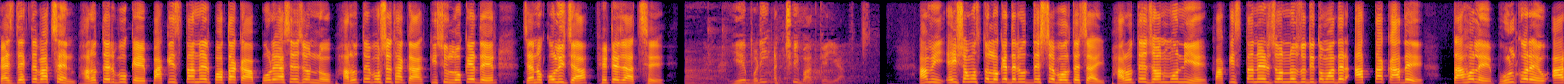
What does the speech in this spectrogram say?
গাইজ দেখতে পাচ্ছেন ভারতের বুকে পাকিস্তানের পতাকা পড়ে আসার জন্য ভারতে বসে থাকা কিছু লোকেদের যেন কলিজা ফেটে যাচ্ছে। আমি এই সমস্ত লোকেদের উদ্দেশ্যে বলতে চাই ভারতে জন্ম নিয়ে পাকিস্তানের জন্য যদি তোমাদের আত্মা কাঁদে তাহলে ভুল করেও আর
